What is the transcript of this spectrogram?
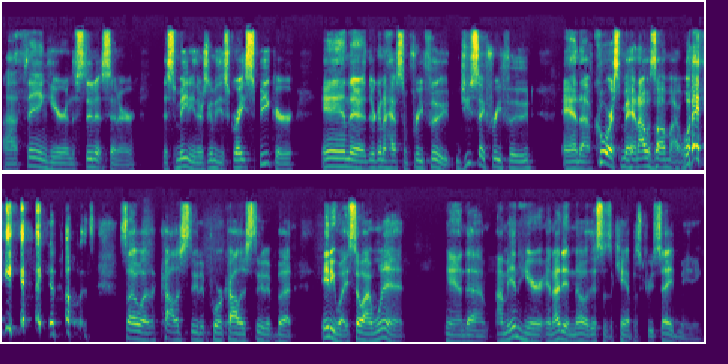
uh, thing here in the student center, this meeting. There's going to be this great speaker, and they're, they're going to have some free food. Did you say free food? And of course, man, I was on my way. you know, so a college student, poor college student. But anyway, so I went and uh, I'm in here and I didn't know this was a campus crusade meeting.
